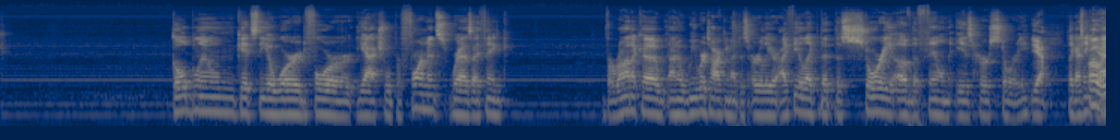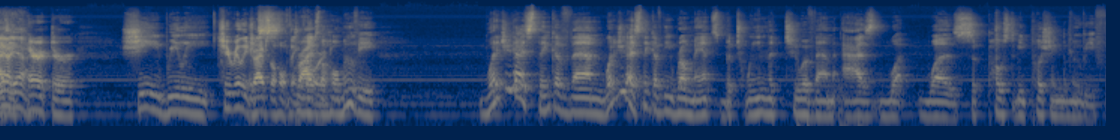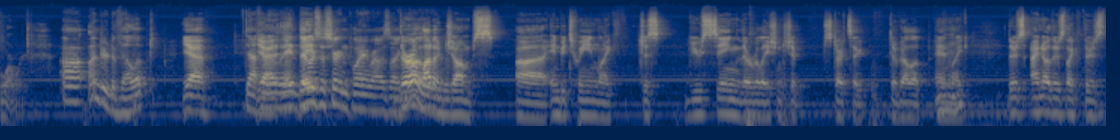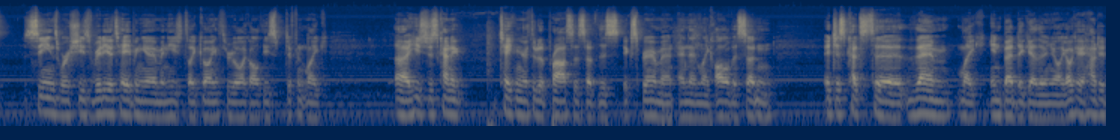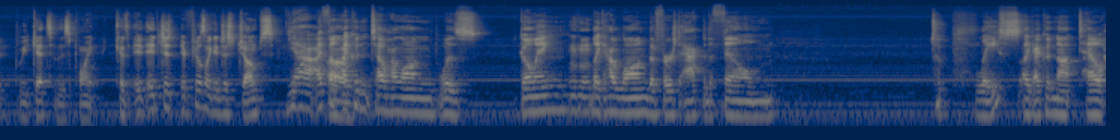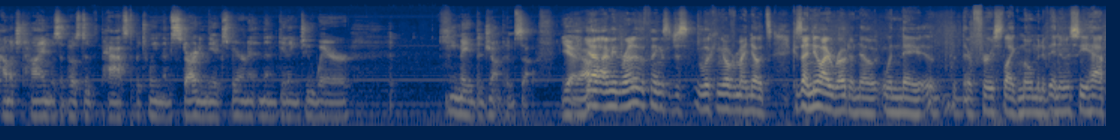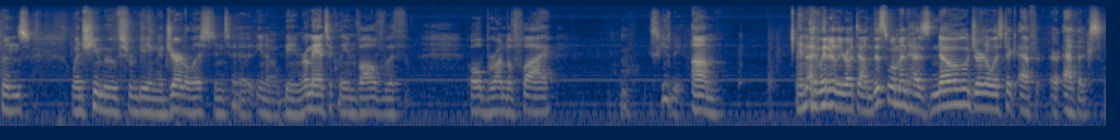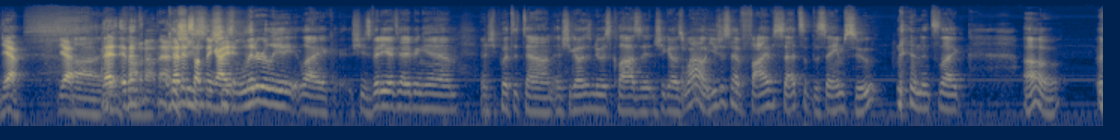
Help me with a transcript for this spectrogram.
Goldblum gets the award for the actual performance, whereas I think Veronica. I know we were talking about this earlier. I feel like that the story of the film is her story. Yeah. Like I think Oh, as yeah, a yeah. character, she really She really drives ex- the whole thing drives forward. the whole movie. What did you guys think of them? What did you guys think of the romance between the two of them as what was supposed to be pushing the movie forward? Uh, underdeveloped, yeah. definitely. they- there they- was a certain point where I was like, there are a lot of jumps uh, in between, like just you seeing their relationship start to develop and Mm-hmm. like there's I know there's like there's scenes where she's videotaping him and he's like going through like all these different like uh, he's just kind of taking her through the process of this experiment and then like all of a sudden it just cuts to them like in bed together and you're like okay how did we get to this point because it, it just it feels like it just jumps Yeah, I felt I Um, couldn't tell how long was going, Mhm. like how long the first act of the film took place. Like I could not tell how much time was supposed to have passed between them starting the experiment and then getting to where he made the jump himself. Yeah. Yeah, I mean, one of the things, just looking over my notes, because I knew I wrote a note when they their first like moment of intimacy happens, when she moves from being a journalist into you know being romantically involved with old Brundlefly. Excuse me. Um, and I literally wrote down this woman has no journalistic eff- or ethics. Yeah, yeah. Uh, that, I thought that's- about that. that is something she's I. She's literally like she's videotaping him and she puts it down and she goes into his closet and she goes wow you just have five sets of the same suit and it's like oh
